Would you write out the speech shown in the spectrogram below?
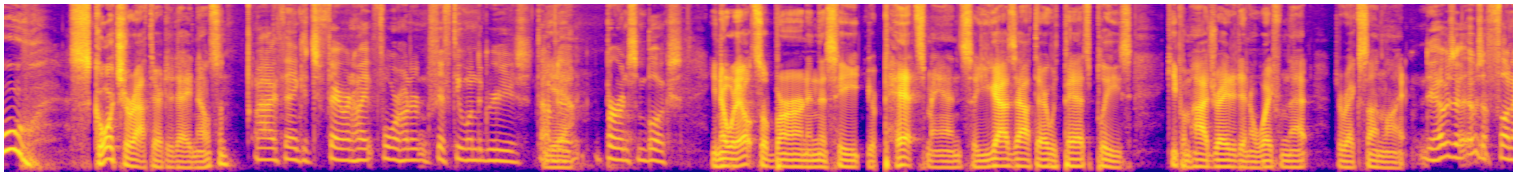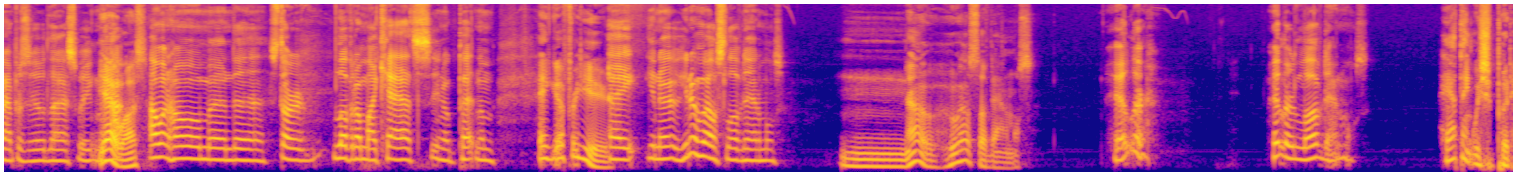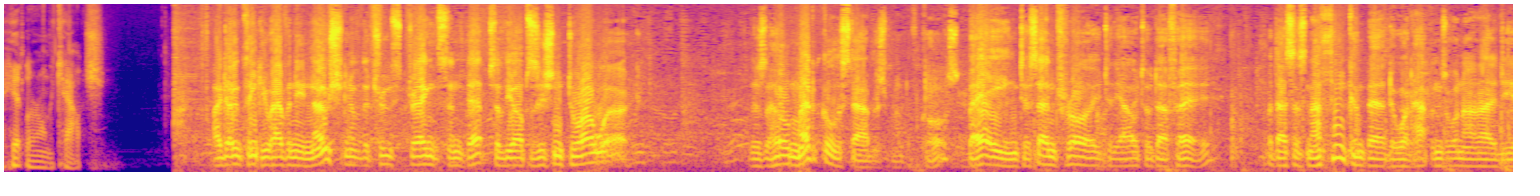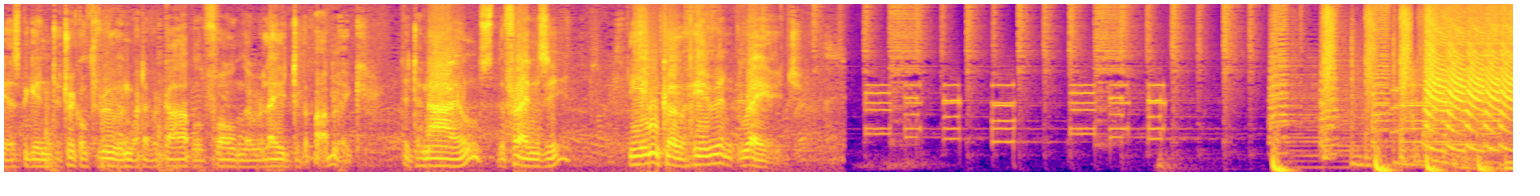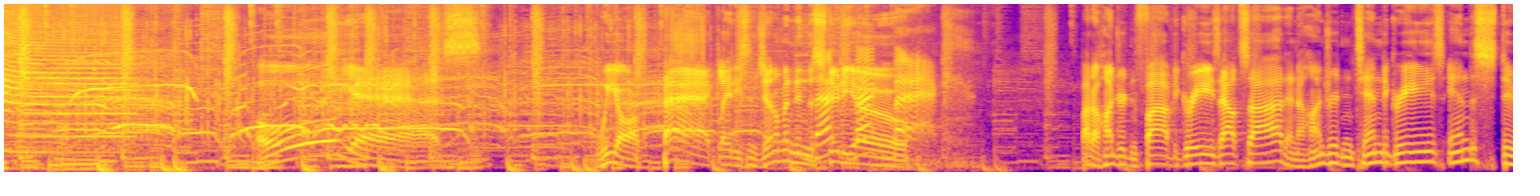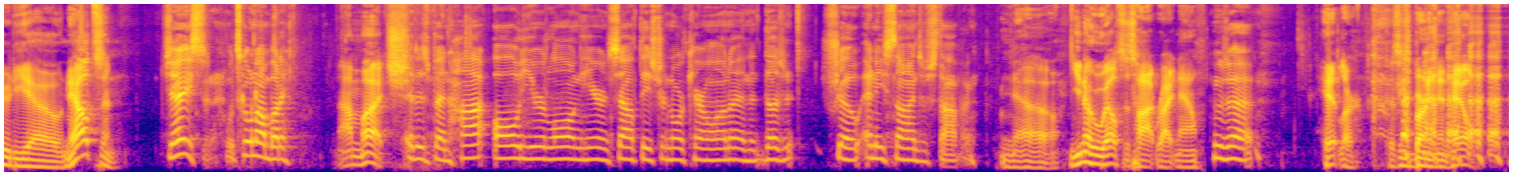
Whew, scorcher out there today, Nelson. I think it's Fahrenheit 451 degrees. Time Yeah. to burn some books. You know what else will burn in this heat? Your pets, man. So you guys out there with pets, please keep them hydrated and away from that direct sunlight. Yeah, it was a it was a fun episode last week. man. Yeah, it I- was. I went home and uh, started loving on my cats. You know, petting them. Hey, good for you. Hey, you know, you know who else loved animals? Mm, No, who else loved animals? Hitler. Hitler loved animals. Hey, I think we should put Hitler on the couch. I don't think you have any notion of the true strengths and depths of the opposition to our work. There's the whole medical establishment, of course, baying to send Freud to the auto da fe. But that's as nothing compared to what happens when our ideas begin to trickle through in whatever garbled form they're relayed to the public. The denials, the frenzy, the incoherent rage. We are back, ladies and gentlemen, in the Back, studio. Back, back. About 105 degrees outside and 110 degrees in the studio. Nelson, Jason, what's going on, buddy? not much. It has been hot all year long here in southeastern North Carolina, and it doesn't show any signs of stopping. No. You know who else is hot right now? Who's that? Hitler, because he's burning in hell.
